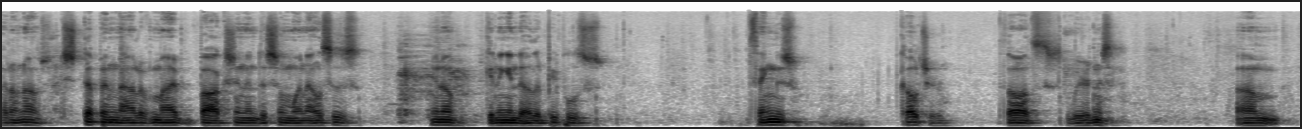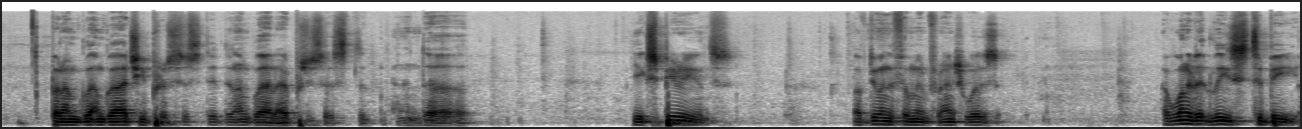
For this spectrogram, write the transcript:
I don't know, stepping out of my box and into someone else's, you know, getting into other people's things, culture, thoughts, weirdness. Um, but I'm, gl- I'm glad she persisted, and I'm glad I persisted. And uh, the experience of doing the film in French was I wanted at least to be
